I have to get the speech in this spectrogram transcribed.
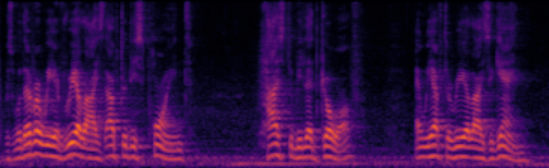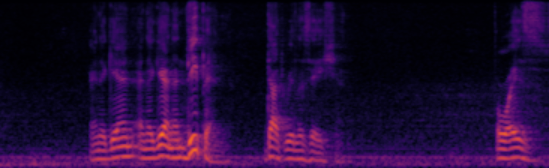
Because whatever we have realized up to this point has to be let go of, and we have to realize again and again and again and deepen that realization. Or as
